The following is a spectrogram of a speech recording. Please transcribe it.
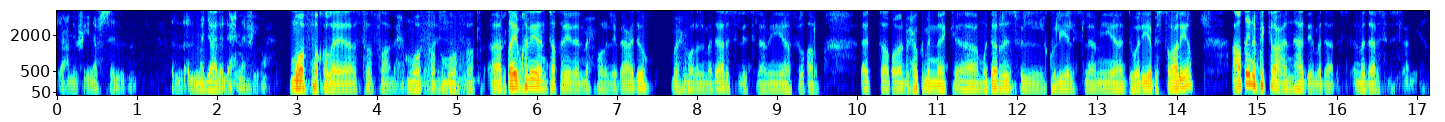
يعني في نفس ال- المجال اللي إحنا فيه. موفق الله يا أستاذ صالح موفق. موفق. آه، طيب خلينا ننتقل إلى المحور اللي بعده محور المدارس الإسلامية في الغرب. أنت طبعا بحكم إنك آه، مدرس في الكلية الإسلامية الدولية بأستراليا. أعطينا فكرة عن هذه المدارس المدارس الإسلامية.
